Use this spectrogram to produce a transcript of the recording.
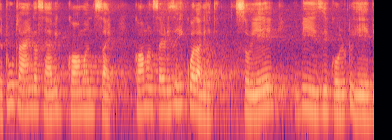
the two triangles having common side common side is equal ಆಗಿರುತ್ತೆ so AB is equal to AB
